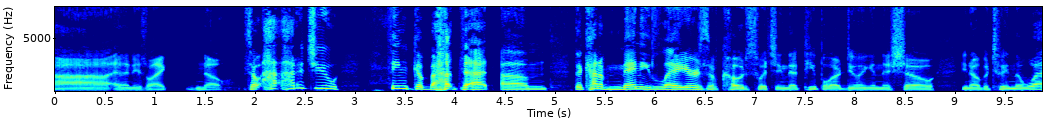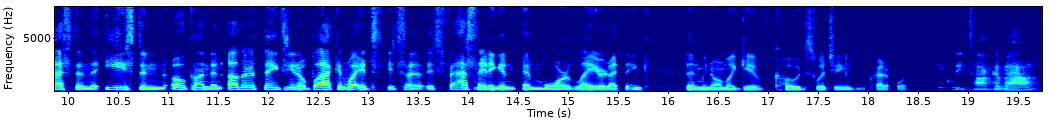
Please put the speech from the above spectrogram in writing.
uh, and then he's like, no. So how, how did you think about that? Um, the kind of many layers of code switching that people are doing in this show, you know, between the West and the East and Oakland and other things, you know, black and white. It's it's a it's fascinating and, and more layered, I think, than we normally give code switching credit for. I think we talk about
